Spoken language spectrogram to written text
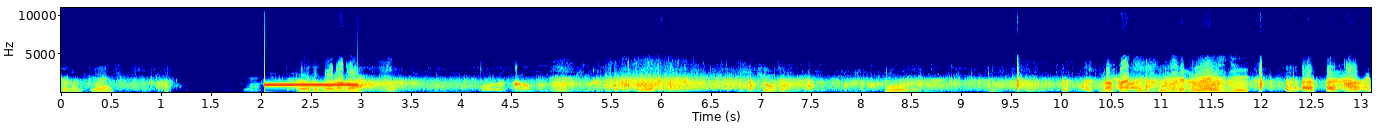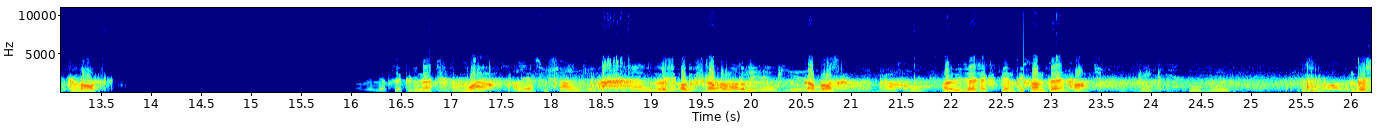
Siedem, pięć. Tego długonego? Ole, koma. Ciuba. Mury. Na takich chwil się tu jeździ. Ale klot. Nie przeklinać. Ale ja słyszałem, że widziałem... Weź odłóż kabą to mi. Kabą. Brachu. Ale widziałeś jak wpięty sam ten. Patrz. Pięknie. Mhm. Weź,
